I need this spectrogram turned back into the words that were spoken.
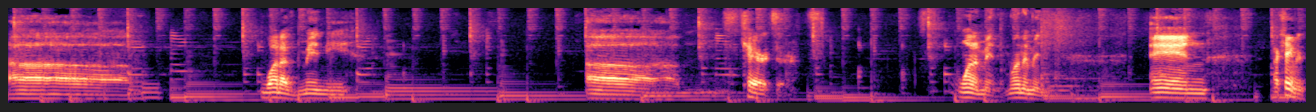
uh, one of many uh, character. One of many. One of many. And I came in.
